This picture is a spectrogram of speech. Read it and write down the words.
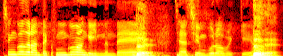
친구들한테 궁금한 게 있는데 네. 제가 지금 물어볼게요. 네네.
